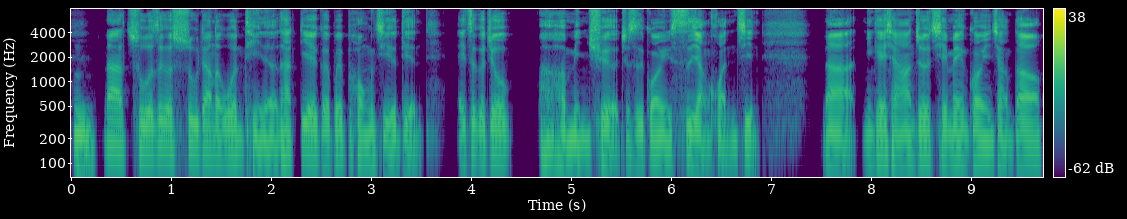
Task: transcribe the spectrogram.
嗯，那除了这个数量的问题呢，它第二个被抨击的点，哎，这个就很很明确了，就是关于饲养环境。那你可以想象，就是前面关于讲到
